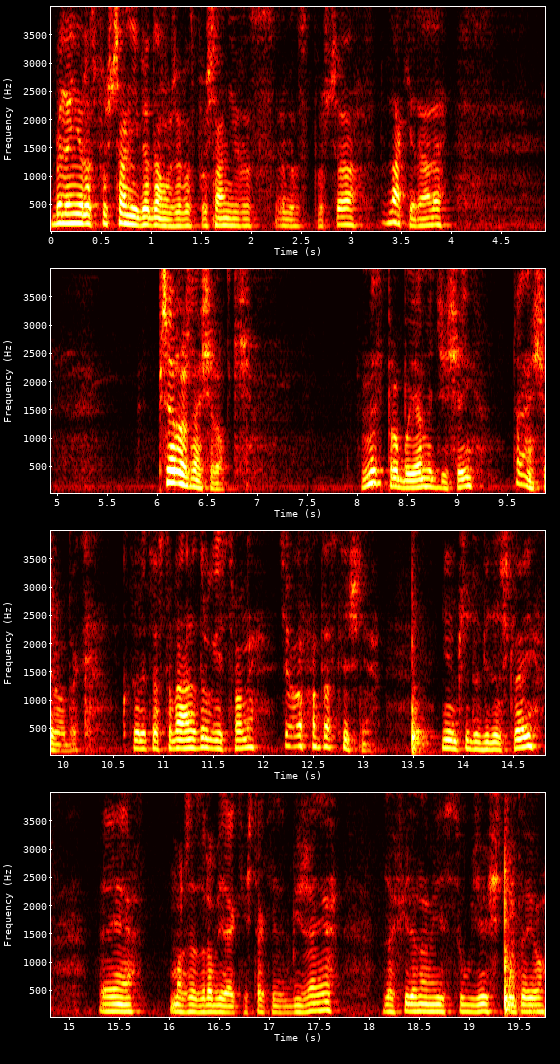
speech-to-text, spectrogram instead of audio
Byle nie rozpuszczalni, wiadomo, że rozpuszczalni roz, rozpuszcza lakier, ale przeróżne środki. My spróbujemy dzisiaj ten środek, który testowałem z drugiej strony. Działa fantastycznie. Nie wiem, czy tu widać klej. Yy, może zrobię jakieś takie zbliżenie. Za chwilę na miejscu gdzieś tutaj, o,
